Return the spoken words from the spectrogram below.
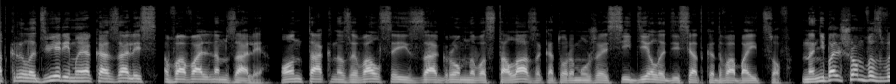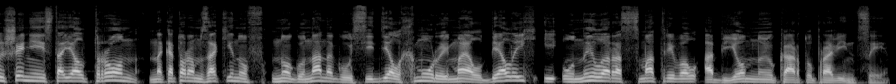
открыла дверь, и мы оказались в овальном зале. Он так назывался из-за огромного стола, за которым уже сидело десятка-два бойцов. На небольшом возвышении стоял трон, на котором, закинув ногу на ногу, сидел хмурый Мел Белый и уныло рассматривал объемную карту провинции.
